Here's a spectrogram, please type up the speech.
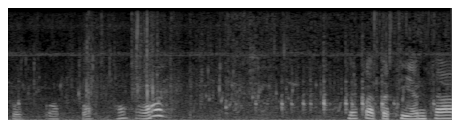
โอ๊ยโอ๊ยโอ๊ยโอ๊ยโอ๊ยได้ปลาตะเพียนเจ้า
